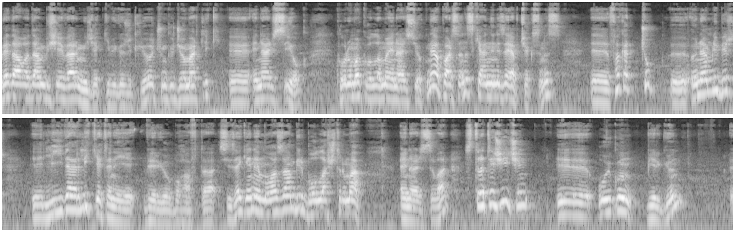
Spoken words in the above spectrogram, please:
bedavadan bir şey vermeyecek gibi gözüküyor. Çünkü cömertlik e, enerjisi yok. Koruma kollama enerjisi yok. Ne yaparsanız kendinize yapacaksınız. E, fakat çok e, önemli bir e, liderlik yeteneği veriyor bu hafta size. Gene muazzam bir bollaştırma enerjisi var. Strateji için e, uygun bir gün. E,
